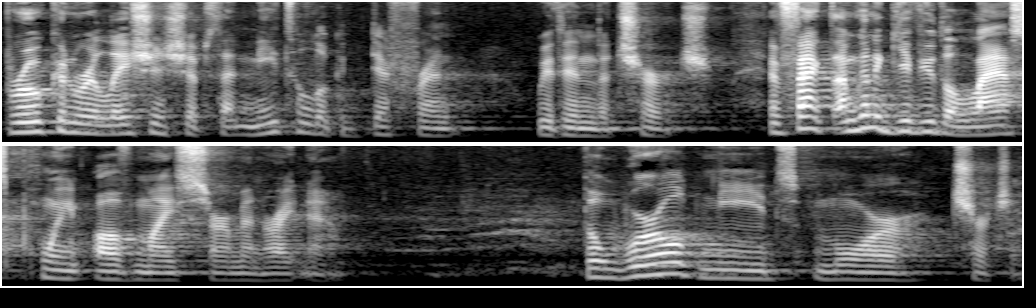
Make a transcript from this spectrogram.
broken relationships that need to look different within the church. In fact, I'm going to give you the last point of my sermon right now. The world needs more churches.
